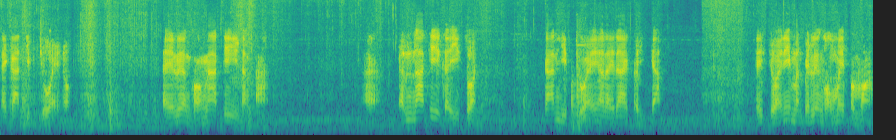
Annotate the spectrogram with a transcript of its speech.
ในการหยิบฉวยเนาะในเรื่องของหน้าที่ต่างๆอ่าแล้วหน้าที่ก็อีกส่วน การหยิบฉวยอะไรได้ก็อีกอย่างไอ้ฉวยนี่มันเป็นเรื่องของไม่ประมาท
